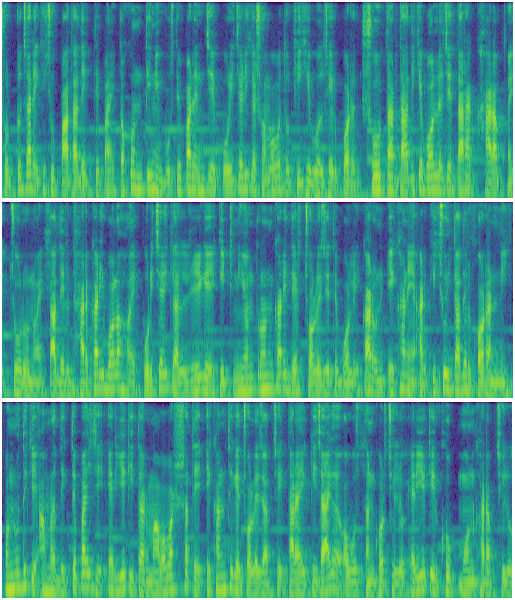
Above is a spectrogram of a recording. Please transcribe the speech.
ছোট্ট চারে কিছু পাতা দেখতে পায়। তখন তিনি বুঝতে পারেন যে, পরিচারিকা সম্ভবত ঠিকই বলছে। এরপর শো তার দাদিকে বলে যে, তারা খারাপ নয়, চোরও নয়। তাদের ধারকারী বলা হয়, পরিচারিকা রেগে কীট নিয়ন্ত্রণকারীদের চলে যেতে বলে। কারণ এখানে আর কিছুই তাদের করার নেই। অন্যদিকে আমরা দেখতে পাই যে এরিয়েটি তার মা বাবার সাথে এখান থেকে চলে যাচ্ছে। তারা একটি জায়গায় অবস্থান করছিল। এরিয়েটির খুব মন খারাপ ছিল।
